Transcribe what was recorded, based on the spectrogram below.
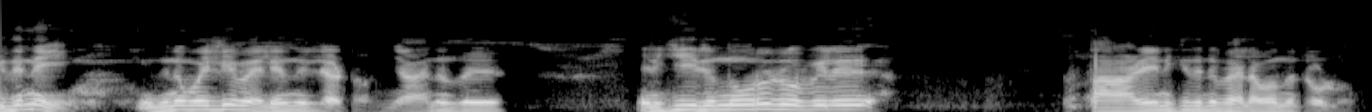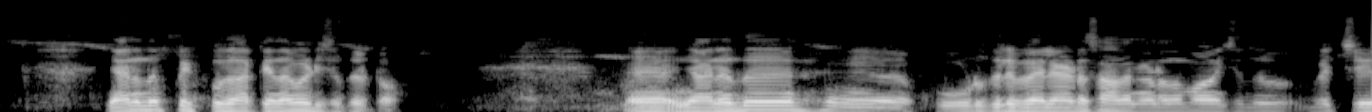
ഇതിനെ ഇതിന് വലിയ വിലയൊന്നും ഇല്ല കേട്ടോ. ഞാനിത് എനിക്ക് ഇരുന്നൂറ് രൂപയിൽ താഴെ എനിക്കിതിന് വില വന്നിട്ടുള്ളൂ. ഞാനിത് ഫ്ലിപ്പ്കാർട്ടിൽ നിന്നാണ് മേടിച്ചത് കേട്ടോ ഞാനത് കൂടുതൽ വിലയുടെ സാധനങ്ങളൊന്നും വാങ്ങിച്ചത് വെച്ച്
